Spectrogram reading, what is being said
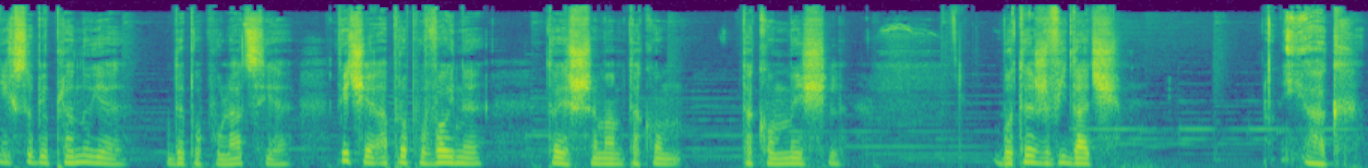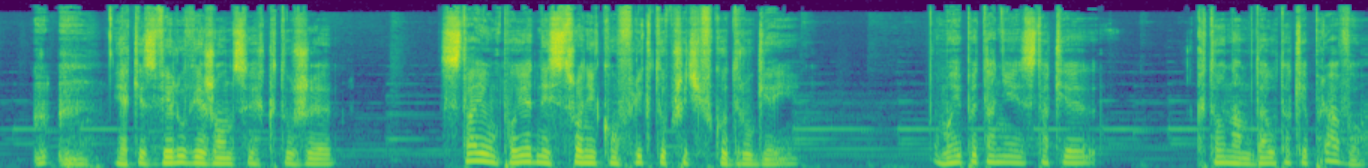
niech sobie planuje depopulację. Wiecie, a propos wojny, to jeszcze mam taką, taką myśl, bo też widać, jak, jak jest wielu wierzących, którzy stają po jednej stronie konfliktu przeciwko drugiej. Moje pytanie jest takie: kto nam dał takie prawo?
